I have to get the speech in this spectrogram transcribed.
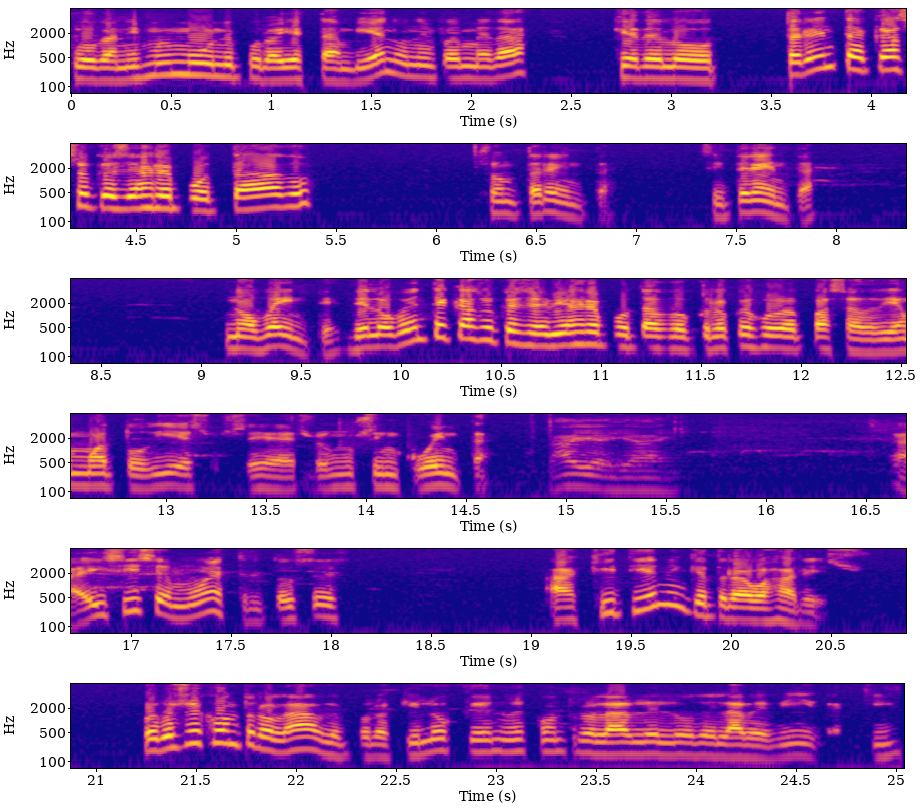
su organismo inmune, por ahí están viendo una enfermedad que de los 30 casos que se han reportado, son 30. Sí, 30. No, 20. De los 20 casos que se habían reportado, creo que el jueves pasado habían muerto 10. O sea, son un 50. Ay, ay, ay. Ahí sí se muestra. Entonces, aquí tienen que trabajar eso. Pero eso es controlable. Pero aquí lo que no es controlable es lo de la bebida. Aquí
